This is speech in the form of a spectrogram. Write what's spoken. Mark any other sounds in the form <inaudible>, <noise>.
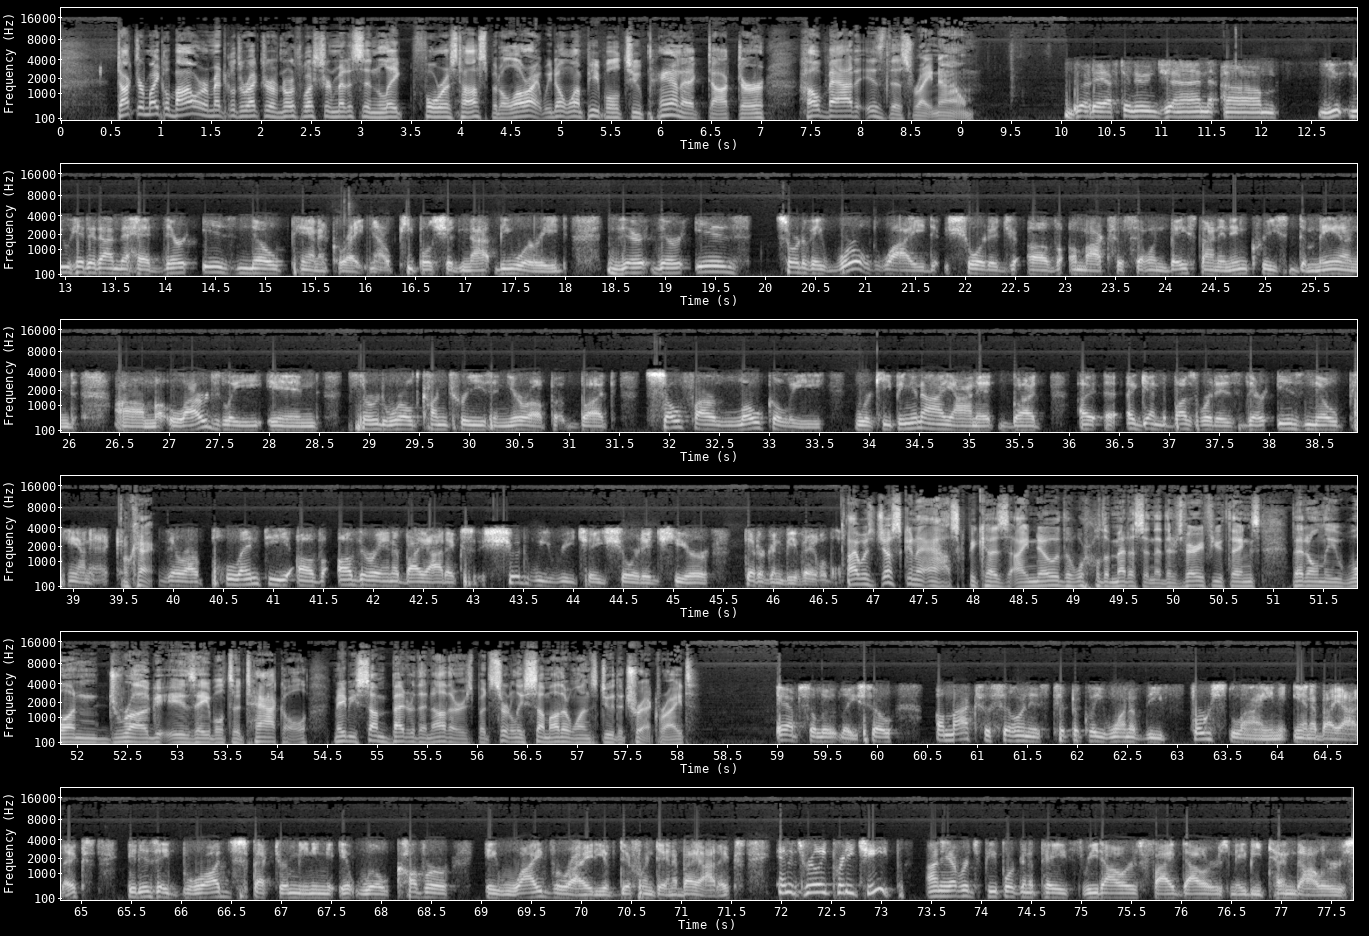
Dr. Michael Bauer, medical director of Northwestern Medicine Lake Forest Hospital. All right, we don't want people to panic, doctor. How bad is this right now? Good afternoon, Jon. Um, you you hit it on the head. There is no panic right now. People should not be worried. There there is sort of a worldwide shortage of amoxicillin based on an increased demand, um, largely in third world countries in Europe, but so far locally, we're keeping an eye on it. But uh, again, the buzzword is there is no panic. Okay. There are plenty of other antibiotics should we reach a shortage here that are going to be available. I was just going to ask because I know the <laughs> world of medicine that there's very few things that only one drug is able to tackle. Maybe some better than others, but certainly some other ones do the trick, right? Absolutely. So, amoxicillin is typically one of the first line antibiotics. It is a broad spectrum, meaning it will cover a wide variety of different antibiotics, and it's really pretty cheap. On average, people are going to pay $3, $5, maybe $10.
